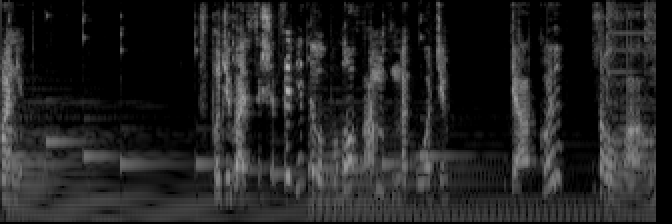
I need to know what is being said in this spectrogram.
монітору. Сподіваюся, що це відео було вам в нагоді. Дякую за увагу.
